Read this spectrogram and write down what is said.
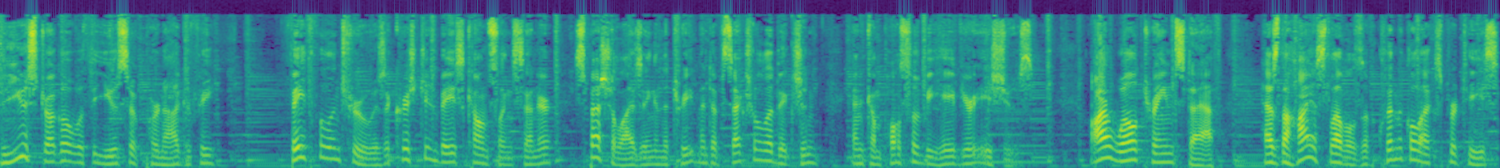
Do you struggle with the use of pornography? Faithful and True is a Christian based counseling center specializing in the treatment of sexual addiction and compulsive behavior issues. Our well trained staff has the highest levels of clinical expertise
